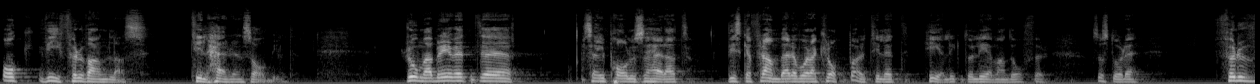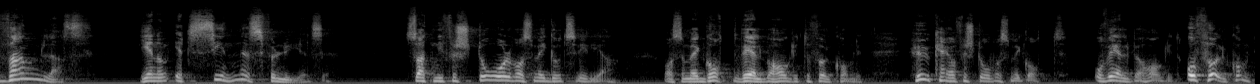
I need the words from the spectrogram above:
och vi förvandlas till Herrens avbild. Romarbrevet eh, säger Paulus så här att vi ska frambära våra kroppar till ett heligt och levande offer. Så står det, förvandlas genom ert sinnes förnyelse så att ni förstår vad som är Guds vilja, vad som är gott, välbehagligt och fullkomligt. Hur kan jag förstå vad som är gott och välbehagligt och fullkomligt?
